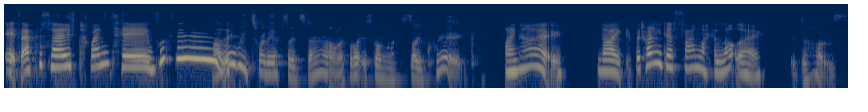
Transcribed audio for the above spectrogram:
It's episode 20. How Woohoo! are we 20 episodes down? I feel like it's gone so quick. I know. Like, but 20 does sound like a lot though. It does.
